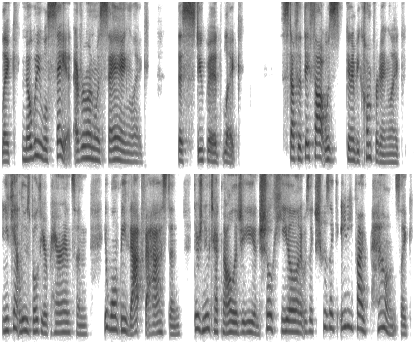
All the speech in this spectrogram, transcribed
Like, nobody will say it. Everyone was saying, like, this stupid, like, stuff that they thought was going to be comforting. Like, you can't lose both your parents and it won't be that fast. And there's new technology and she'll heal. And it was like, she was like 85 pounds. Like,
